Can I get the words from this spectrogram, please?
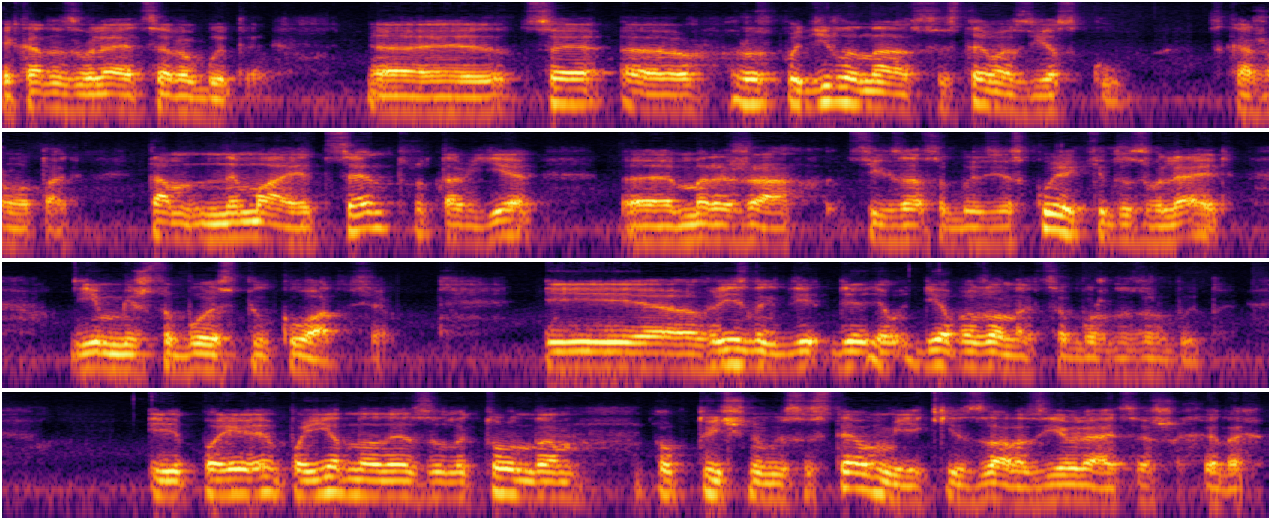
яка дозволяє це робити. Е, Це е, розподілена система зв'язку, скажімо так. Там немає центру, там є е, мережа цих засобів зв'язку, які дозволяють їм між собою спілкуватися. І в різних ді- ді- діапазонах це можна зробити. І поє- поєднане з електронно-оптичними системами, які зараз з'являються в шахедах,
